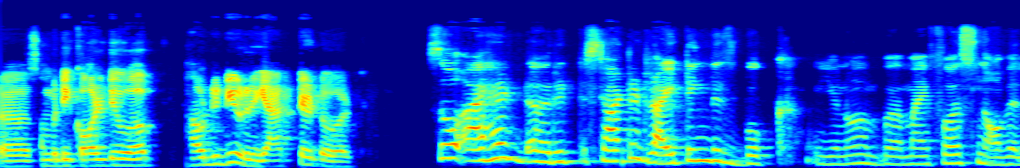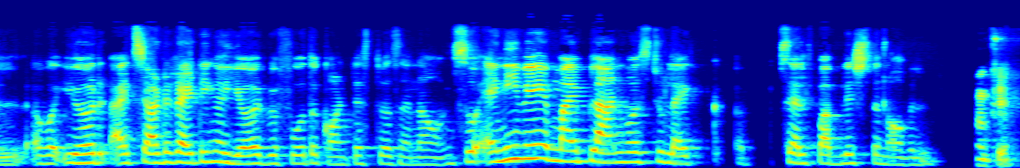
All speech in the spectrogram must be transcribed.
uh, somebody called you up? How did you react to it so i had uh, writ- started writing this book you know my first novel a year i started writing a year before the contest was announced. So anyway my plan was to like self publish the novel. Okay.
